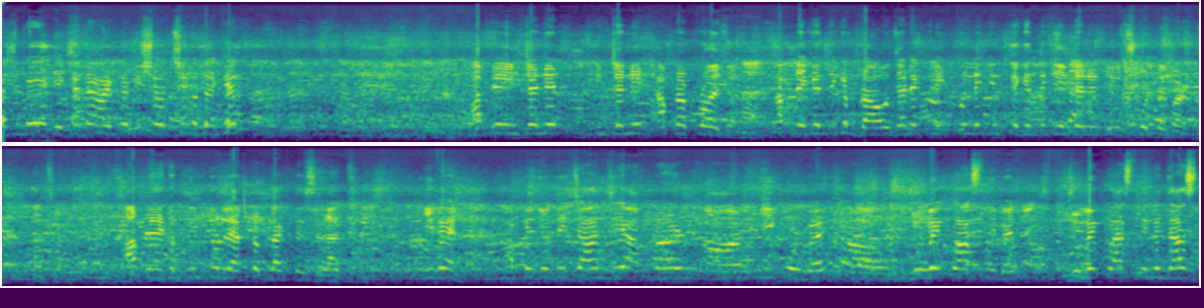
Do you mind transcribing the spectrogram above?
আসবে এখানে আরেকটা বিষয় হচ্ছিল দেখেন আপনি ইন্টারনেট ইন্টারনেট আপনার প্রয়োজন। হ্যাঁ। আপনি এখান থেকে ব্রাউজারে ক্লিক করলে কিন্তু এখান থেকে ইন্টারনেট ইউজ করতে পারবেন। আচ্ছা। আপনার এখন কিন্তু ল্যাপটপ লাগতেছে। ইভেন আপনি যদি চান যে আপনার কি করবেন জুমে ক্লাস নেবেন জুমে ক্লাস নিলে জাস্ট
